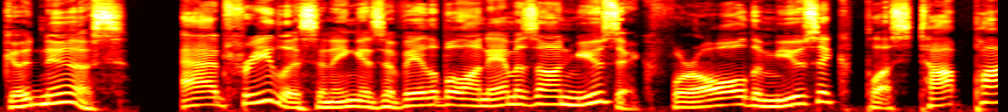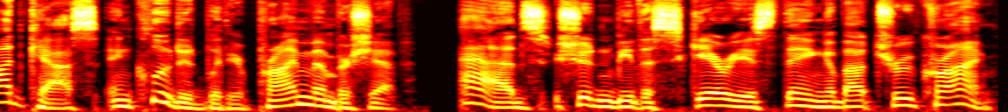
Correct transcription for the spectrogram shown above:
Good news. Ad-free listening is available on Amazon Music for all the music plus top podcasts included with your Prime membership. Ads shouldn't be the scariest thing about true crime.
